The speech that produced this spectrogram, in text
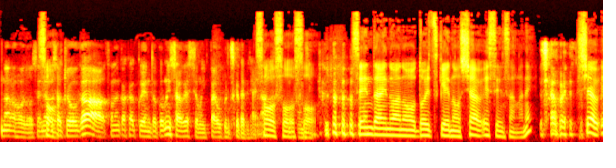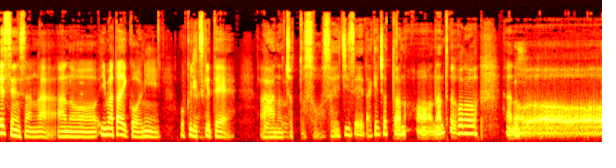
なるほど。千田社長が田中角栄のところにシャウエッセンをいっぱい送りつけたみたいな。そうそうそう。先代のあの、ドイツ系のシャウエッセンさんがね、シャウエッセン。シャウエッセンさんが、あの、今太閤に送りつけて、あの、ちょっとソーセージ税だけちょっとあの、なんとかこの、あの、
